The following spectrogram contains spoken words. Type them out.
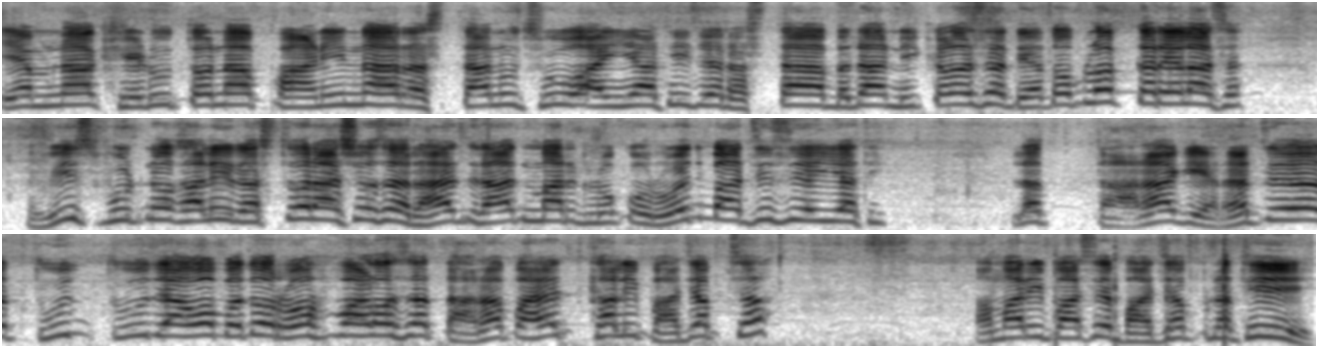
એમના ખેડૂતોના પાણીના રસ્તાનું છું. અહીંયાથી જે રસ્તા બધા નીકળે છે, તે તો બ્લોક કરેલા છે. વીસ ફૂટનો ખાલી રસ્તો રાખ્યો છે. રાજ, રાજમાર્ગ લોકો રોજ બાજે છે અહીંયાથી. એટલે તારા ઘેર જ તું તું જ આવો બધો રોફ વાળો છે. તારા પાસે જ ખાલી ભાજપ છે. અમારી પાસે ભાજપ નથી.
